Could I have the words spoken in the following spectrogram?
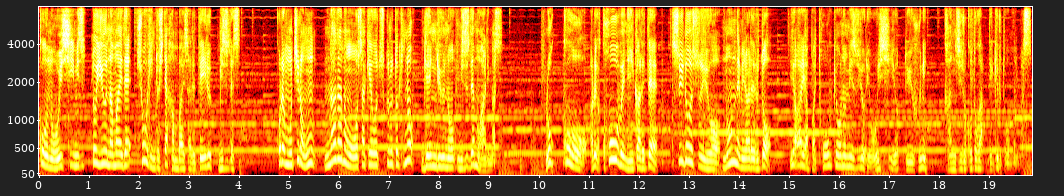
甲の美味しい水という名前で商品として販売されている水です。これはもちろん灘のお酒を作る時の源流の水でもあります。六甲あるいは神戸に行かれて水道水を飲んでみられるといややっぱり東京の水より美味しいよというふうに感じることができると思います。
